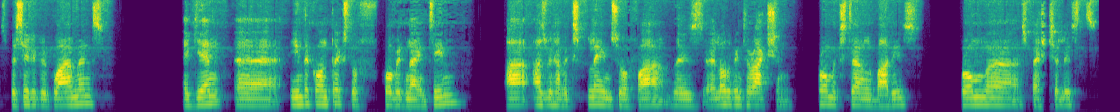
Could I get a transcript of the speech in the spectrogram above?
specific requirements, again, uh, in the context of COVID-19, uh, as we have explained so far, there's a lot of interaction from external bodies, from uh, specialists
